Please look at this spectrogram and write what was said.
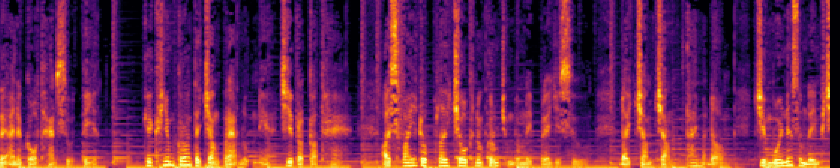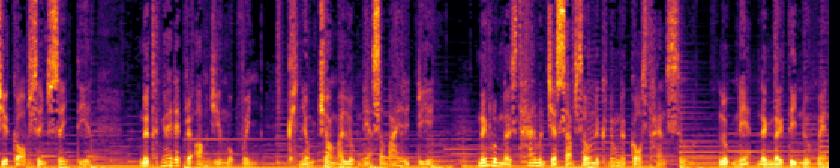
នៅឯនគរឋានសួគ៌ទៀតគឺខ្ញុំគ្រាន់តែចង់ប្រាប់លោកអ្នកជាប្រកាសថាឲ្យស្វែងរកផ្លូវចូលក្នុងក្រុមជំនុំនៃព្រះយេស៊ូវដោយចំចំតែម្ដង ជាមួយនឹងសម្លេងព្យាករផ្សេងផ្សេងទៀតនៅថ្ងៃដែលព្រះអង្គយាងមកវិញខ្ញុំចង់ឲ្យលោកអ្នកសប្បាយរីករាយនិងលំនៅស្ថានមិនចេះសាបសូន្យនៅក្នុងនគរស្ថានសួគ៌លោកអ្នកនឹងនៅទីនោះមែន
